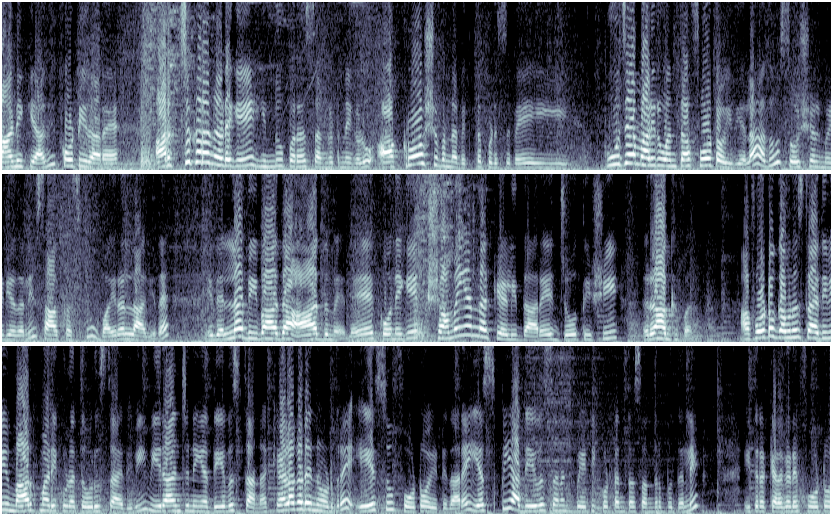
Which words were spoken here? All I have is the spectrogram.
ಕಾಣಿಕೆಯಾಗಿ ಕೊಟ್ಟಿದ್ದಾರೆ. ಅರ್ಚಕರ ನಡೆಗೆ ಹಿಂದೂ ಪರ ಸಂಘಟನೆಗಳು ಆಕ್ರೋಶವನ್ನ ವ್ಯಕ್ತಪಡಿಸಿವೆ. ಈ ಪೂಜೆ ಮಾಡಿರುವಂತ ಫೋಟೋ ಇದೆಯಲ್ಲ, ಅದು ಸೋಷಿಯಲ್ ಮೀಡಿಯಾದಲ್ಲಿ ಸಾಕಷ್ಟು ವೈರಲ್ ಆಗಿದೆ. ಇದೆಲ್ಲ ವಿವಾದ ಆದ್ಮೇಲೆ ಕೊನೆಗೆ ಕ್ಷಮೆಯನ್ನ ಕೇಳಿದ್ದಾರೆ ಜ್ಯೋತಿಷಿ ರಾಘವನ್. ಆ ಫೋಟೋ ಗಮನಿಸ್ತಾ ಇದೀವಿ ಮಾರ್ಕ್ ಮಾಡಿ ಕೂಡ ತೋರಿಸ್ತಾ ಇದೀವಿ ವೀರಾಂಜನೇಯ ದೇವಸ್ಥಾನ ಕೆಳಗಡೆ ನೋಡಿದ್ರೆ ಏಸು ಫೋಟೋ ಇಟ್ಟಿದ್ದಾರೆ. ಎಸ್ ಪಿ ಆ ದೇವಸ್ಥಾನಕ್ಕೆ ಭೇಟಿ ಕೊಟ್ಟಂತ ಸಂದರ್ಭದಲ್ಲಿ ಈ ತರ ಕೆಳಗಡೆ ಫೋಟೋ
